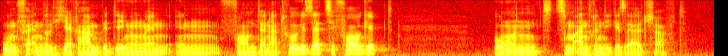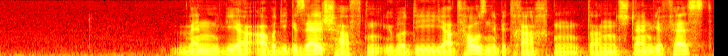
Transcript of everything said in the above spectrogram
unveränderliche Rahmenbedingungen in Form der Naturgesetze vorgibt, und zum anderen die Gesellschaft. Wenn wir aber die Gesellschaften über die Jahrtausende betrachten, dann stellen wir fest,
